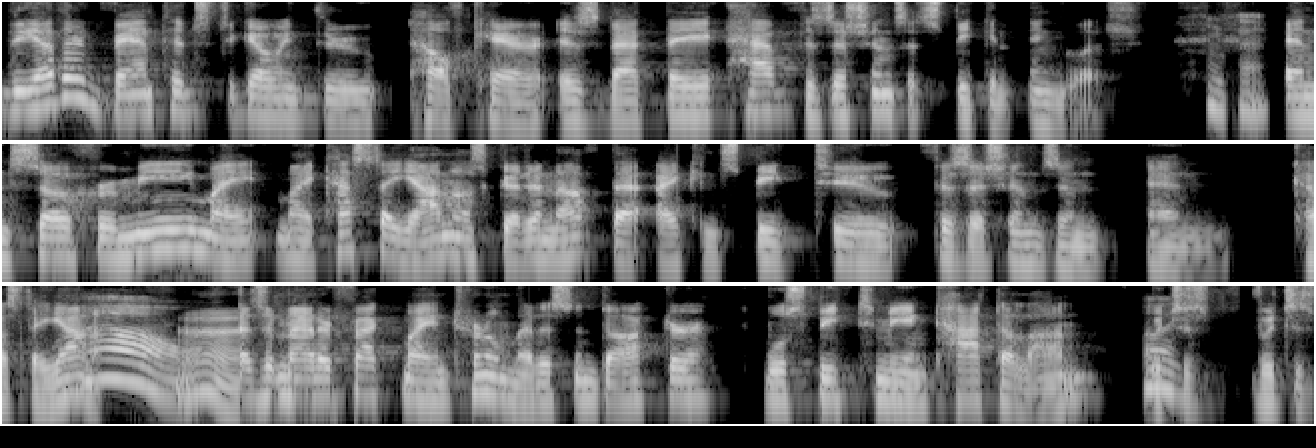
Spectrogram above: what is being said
the other advantage to going through healthcare is that they have physicians that speak in English. Okay. And so for me, my my Castellano is good enough that I can speak to physicians in in Castellano. Wow. Ah, As a matter of fact, my internal medicine doctor will speak to me in Catalan, which Oh. is which is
